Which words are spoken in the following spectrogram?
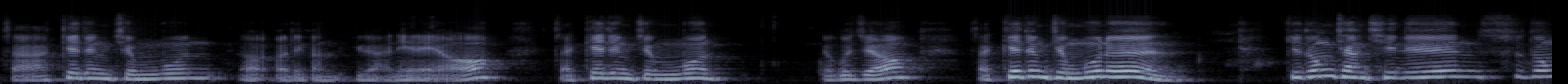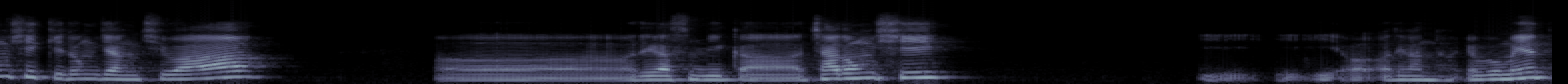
자, 계정 전문 어, 어디가 이거 아니네요. 자, 계정 전문 요거죠. 자, 계정 전문은 기동 장치는 수동식 기동 장치와 어, 어디 갔습니까? 자동식 이, 이, 이 어, 어디 갔나? 여기 보면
